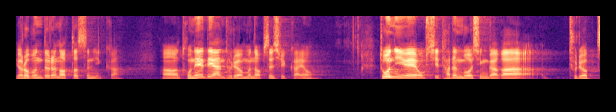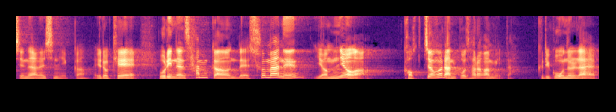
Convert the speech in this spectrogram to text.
여러분들은 어떻습니까? 어, 돈에 대한 두려움은 없으실까요? 돈 이외에 혹시 다른 무엇인가가 두렵지는 않으십니까? 이렇게 우리는 삶 가운데 수많은 염려와 걱정을 안고 살아갑니다. 그리고 오늘날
